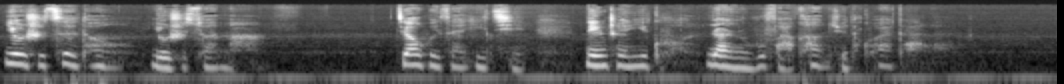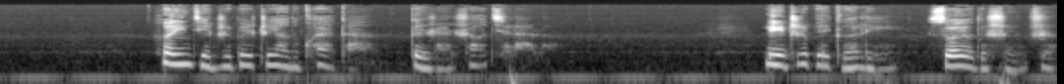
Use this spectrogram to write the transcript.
又是刺痛，又是酸麻，交汇在一起，凝成一股让人无法抗拒的快感。何英简直被这样的快感给燃烧起来了。理智被隔离，所有的神智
